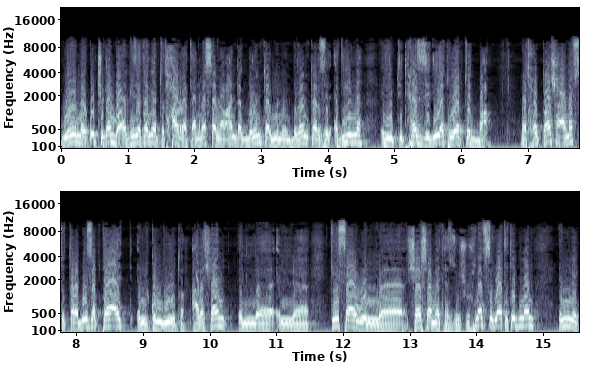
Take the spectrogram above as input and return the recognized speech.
وما يكونش جنبه أجهزة تانية بتتحرك. يعني مثلا لو عندك printer من ال printers القديمة اللي بتتهز ديت وهي بتطبع ما تحطهاش على نفس الترابيزة بتاعه الكمبيوتر علشان ال- الكيسة والشاشة ما يتهزوش. وفي نفس الوقت تضمن إن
